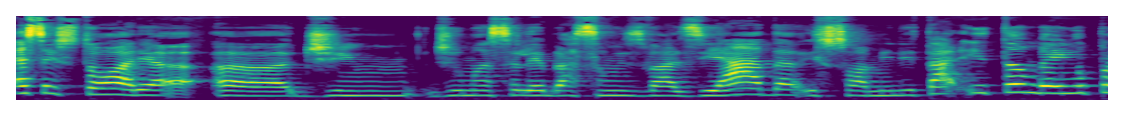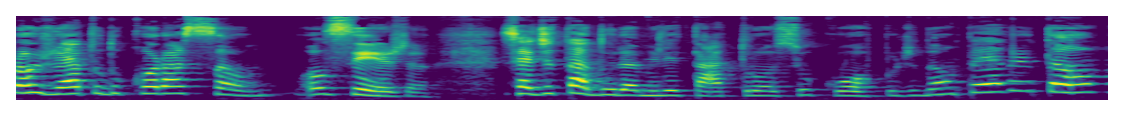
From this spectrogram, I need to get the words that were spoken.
essa história uh, de, um, de uma celebração esvaziada e só militar, e também o projeto do coração. Ou seja, se a ditadura militar trouxe o corpo de Dom Pedro, então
